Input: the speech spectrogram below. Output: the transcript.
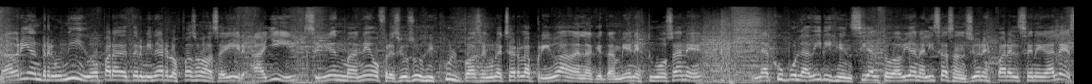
se habrían reunido para determinar los pasos a seguir. Allí, si bien Mané ofreció sus disculpas en una charla privada en la que también estuvo Sané, la cúpula dirigencial todavía analiza sanciones para el senegalés.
